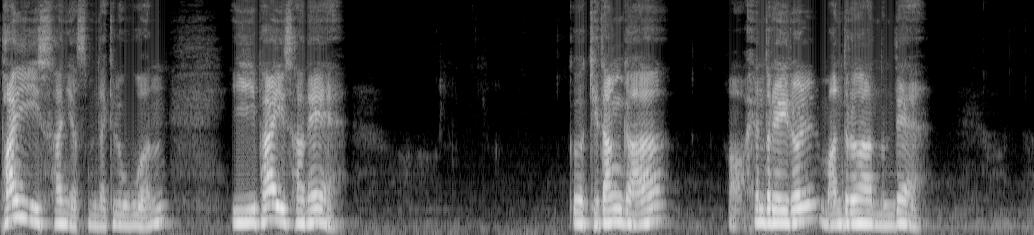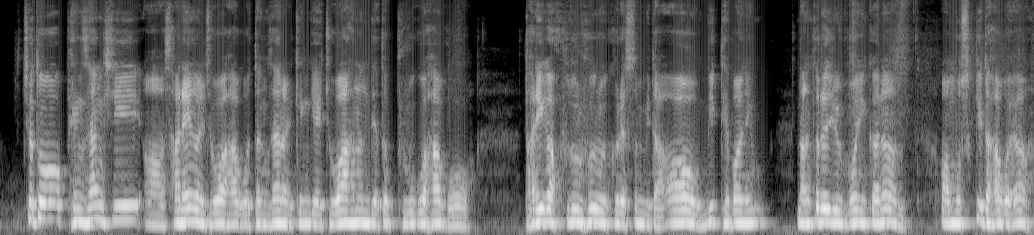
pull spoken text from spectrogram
바위산이었습니다. 결국은 이 바위산에 그 계단과 어, 핸드레일을 만들어 놨는데 저도 평상시 어, 산행을 좋아하고 등산을 굉장히 좋아하는데도 불구하고 다리가 후들후들 그랬습니다. 어 밑에 보니 낭떠러지를 보니까는 어, 무섭기도 하고요.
